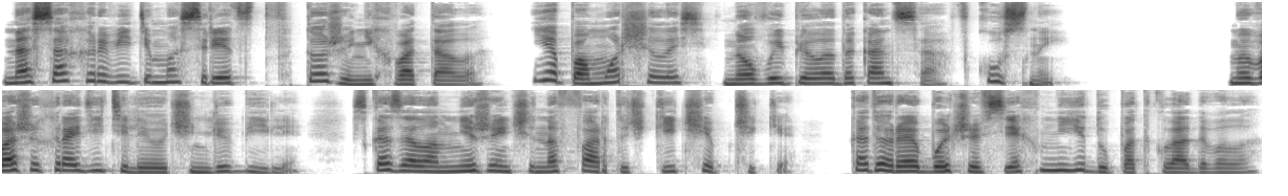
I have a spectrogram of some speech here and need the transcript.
На сахар, видимо, средств тоже не хватало. Я поморщилась, но выпила до конца. Вкусный. «Мы ваших родителей очень любили», — сказала мне женщина в фарточке и чепчике, которая больше всех мне еду подкладывала.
